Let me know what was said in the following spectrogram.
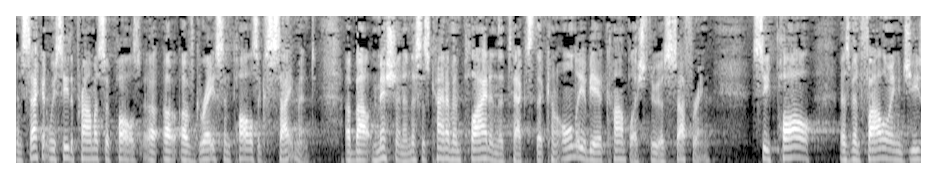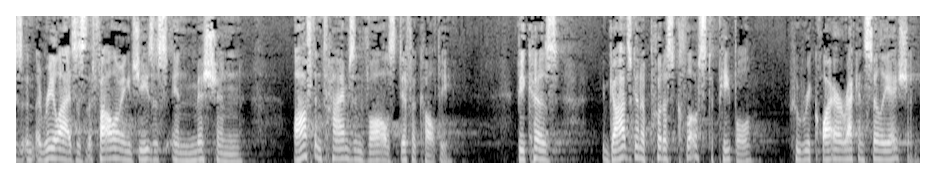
And second, we see the promise of Paul's, uh, of grace and Paul's excitement about mission. And this is kind of implied in the text that can only be accomplished through his suffering. See, Paul has been following Jesus, and realizes that following Jesus in mission oftentimes involves difficulty because God's going to put us close to people who require reconciliation.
